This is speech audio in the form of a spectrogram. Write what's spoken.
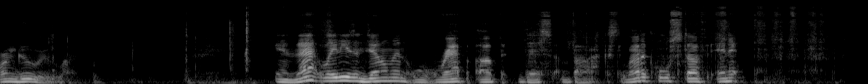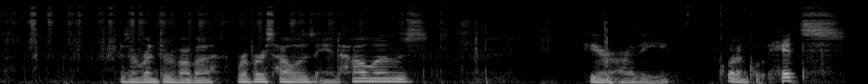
Oranguru. And that, ladies and gentlemen, will wrap up this box. A lot of cool stuff in it. There's a run through of all the reverse hollows and hollows. Here are the quote-unquote hits.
